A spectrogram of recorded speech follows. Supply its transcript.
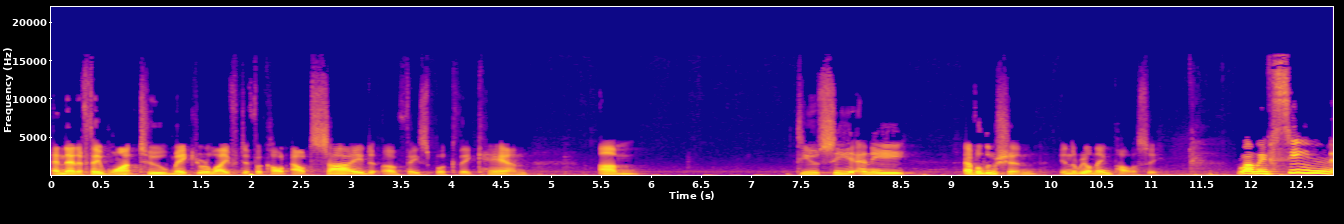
And then if they want to make your life difficult outside of Facebook, they can. Um, do you see any evolution in the real name policy? Well, we've seen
